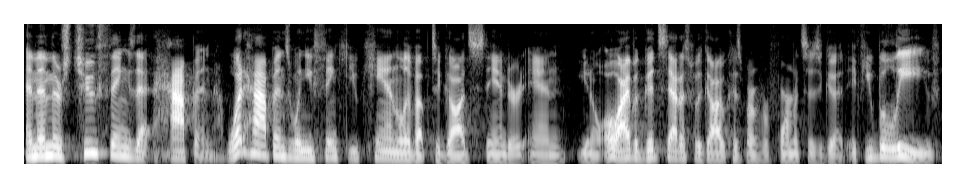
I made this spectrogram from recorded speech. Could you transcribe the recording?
And then there's two things that happen. What happens when you think you can live up to God's standard and, you know, oh, I have a good status with God because my performance is good. If you believe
